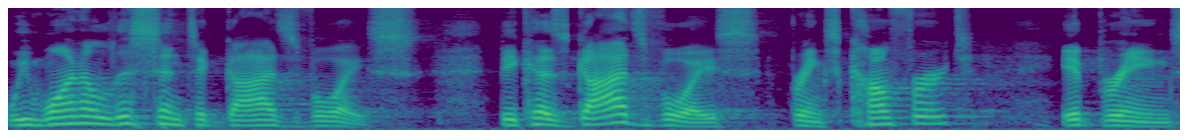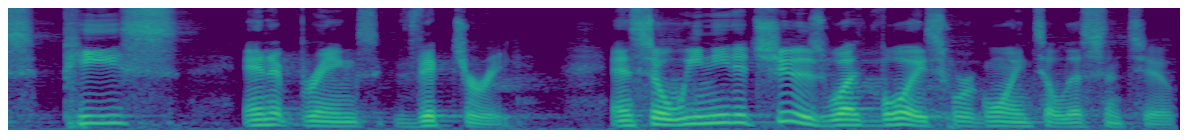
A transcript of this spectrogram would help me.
We want to listen to God's voice because God's voice brings comfort, it brings peace, and it brings victory. And so we need to choose what voice we're going to listen to.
